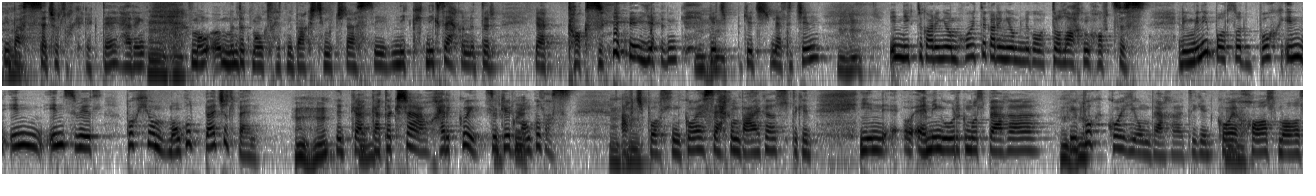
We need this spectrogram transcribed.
Би бас сайжруулах хэрэгтэй. Харин мундаг монгол хэлний багш тийм учраас нэг нэг сайхан өдөр яг токс ярина гэж гэж мэдэж байна. Энэ нэг дэх юм хоёр дахь юм нөгөө дулаахан хувцас. Миний бодлоор бүх энэ энэ энэ зүйл бүх юм Монголд байж л байна. Тэгээд гадагшаа авах хэрэггүй. Зүгээр Монгол бас авч болно. Гой сайхан байгаал. Тэгээд энэ амийн өргөмөл байгаа. Тэгээд бүх гой юм байгаа. Тэгээд гой хоол моол.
